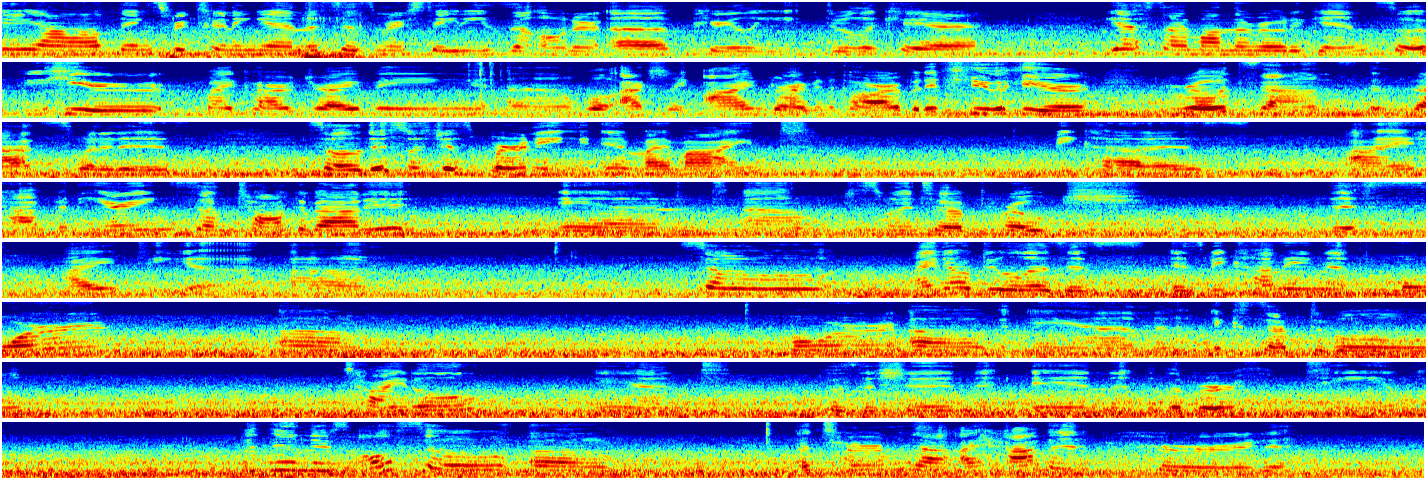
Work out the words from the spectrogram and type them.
Hey y'all, thanks for tuning in. This is Mercedes, the owner of Purely Doula Care. Yes, I'm on the road again, so if you hear my car driving, uh, well, actually, I'm driving the car, but if you hear road sounds, that's what it is. So, this was just burning in my mind because I have been hearing some talk about it and um, just wanted to approach this idea. Um, so I know doulas is is becoming more um, more of an acceptable title and position in the birth team. But then there's also um, a term that I haven't heard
